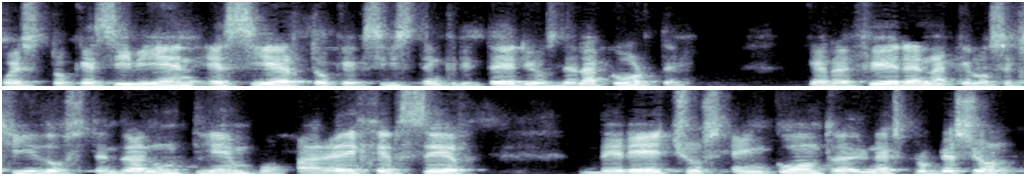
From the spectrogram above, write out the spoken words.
puesto que si bien es cierto que existen criterios de la Corte que refieren a que los ejidos tendrán un tiempo para ejercer derechos en contra de una expropiación,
